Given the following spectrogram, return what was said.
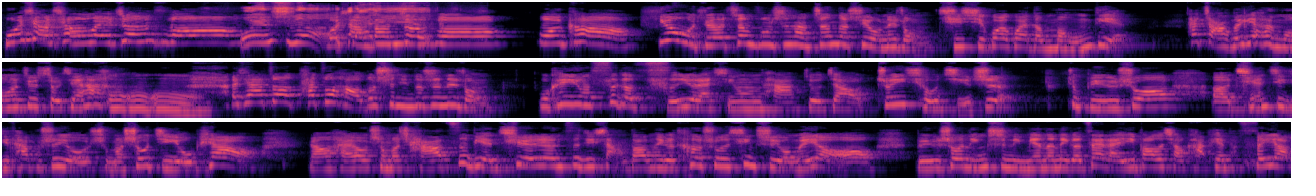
我想成为正风，我也是，我想当正风。我靠！因为我觉得正风身上真的是有那种奇奇怪怪的萌点，他长得也很萌，就首先他，嗯嗯嗯，而且他做他做好多事情都是那种，我可以用四个词语来形容他，就叫追求极致。就比如说，呃，前几集他不是有什么收集邮票，然后还有什么查字典确认自己想到那个特殊的姓氏有没有？比如说零食里面的那个再来一包的小卡片，他非要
